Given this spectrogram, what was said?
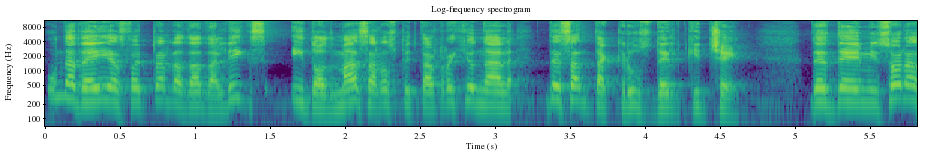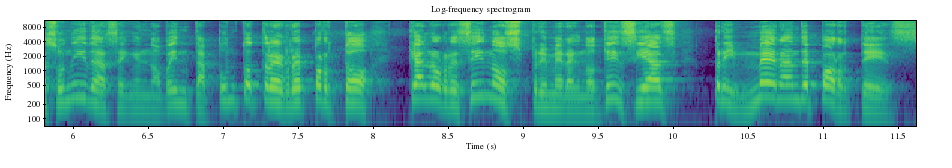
Una de ellas fue trasladada al IX y dos más al Hospital Regional de Santa Cruz del Quiché. Desde Emisoras Unidas en el 90.3 reportó Carlos Recinos, primera en noticias, primera en deportes.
